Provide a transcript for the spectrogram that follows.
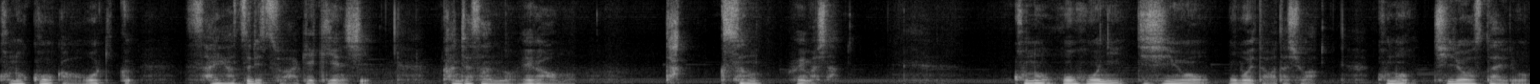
この効果は大きく再発率は激減し患者さんの笑顔もたくさん増えました。この方法に自信を覚えた私はこの治療スタイルを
